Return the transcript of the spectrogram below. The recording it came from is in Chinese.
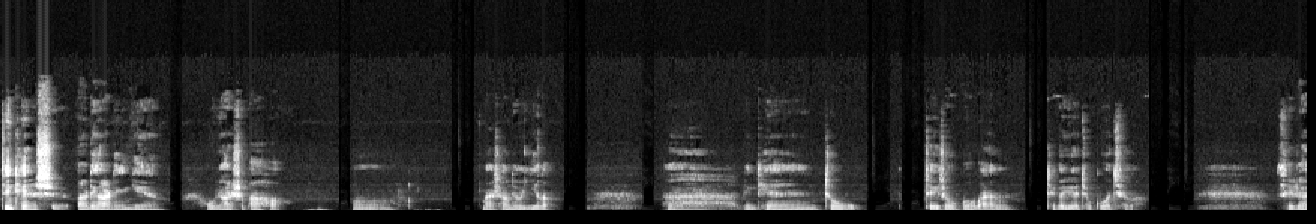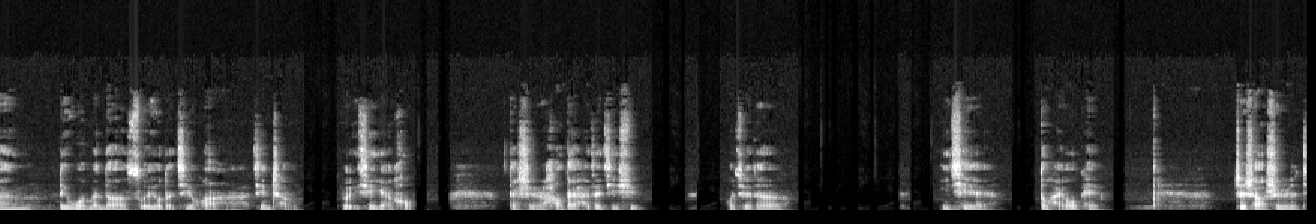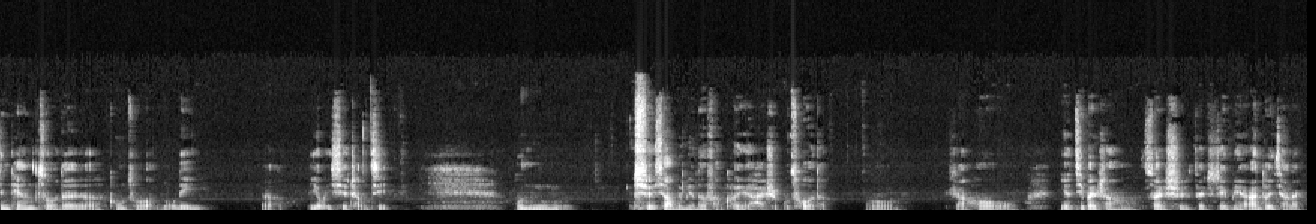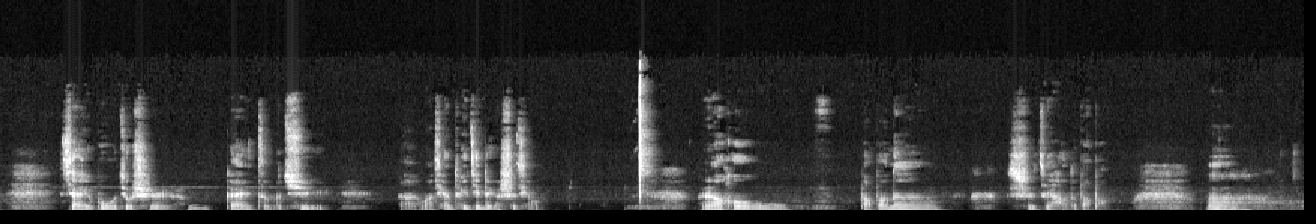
今天是二零二零年五月二十八号，嗯，马上六一了，啊，明天周五，这周过完，这个月就过去了。虽然离我们的所有的计划进程有一些延后，但是好歹还在继续，我觉得。一切都还 OK，至少是今天做的工作努力，呃，有一些成绩。嗯，学校里面的反馈还是不错的，嗯，然后也基本上算是在这边安顿下来，下一步就是该怎么去啊往前推进这个事情。然后，宝宝呢是最好的宝宝，嗯，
